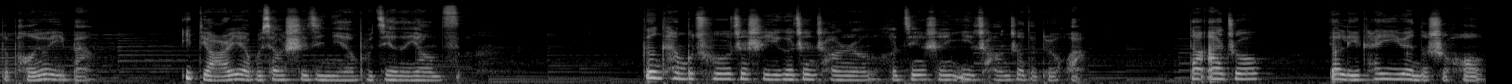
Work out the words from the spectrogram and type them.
的朋友一般，一点儿也不像十几年不见的样子，更看不出这是一个正常人和精神异常者的对话。当阿周要离开医院的时候，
